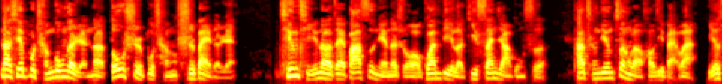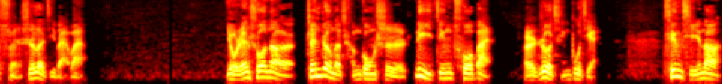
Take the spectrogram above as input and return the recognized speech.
那些不成功的人呢，都是不成失败的人。”清奇呢，在八四年的时候关闭了第三家公司，他曾经挣了好几百万，也损失了几百万。有人说呢，真正的成功是历经挫败而热情不减。清奇呢，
